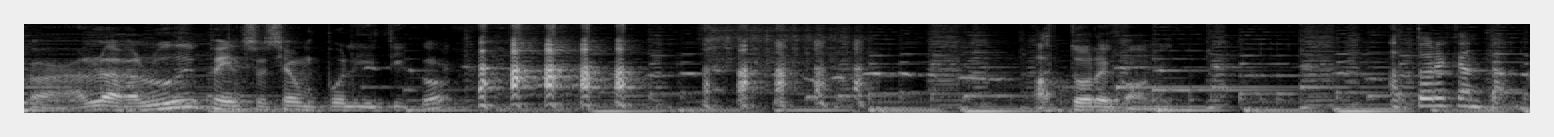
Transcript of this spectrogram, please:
Qua, Allora, lui penso sia un politico. Attore comico. Attore cantante.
